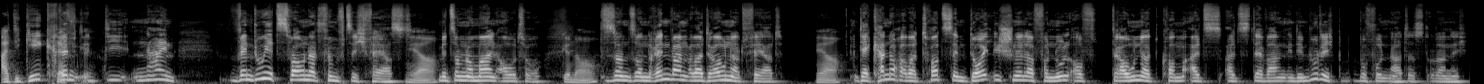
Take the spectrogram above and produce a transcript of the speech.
Ah, die G-Kräfte. Die, nein. wenn du jetzt 250 fährst, ja. mit so einem normalen Auto, genau. so, so ein Rennwagen aber 300 fährt, ja. der kann doch aber trotzdem deutlich schneller von 0 auf 300 kommen, als, als der Wagen, in dem du dich befunden hattest, oder nicht?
